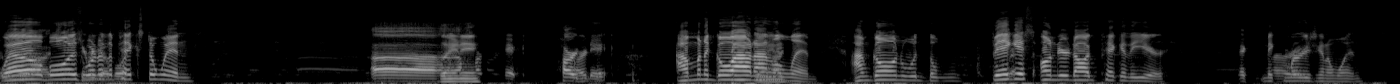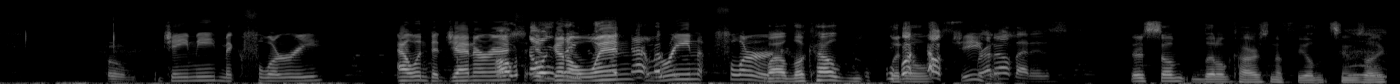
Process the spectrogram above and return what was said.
garage. in Well, garage. boys, Here what we are go, the boy. picks to win? Uh, Blaney. Hard Nick. Hard Hard Nick. I'm gonna go out on a limb. I'm going with the biggest underdog pick of the year. McMurray's gonna win. Boom. Jamie McFlurry. Ellen DeGeneres Oh, we're is going gonna green win. like that, look. Green Fleur. Wow, look how little. Look how Jesus. out that is. There's so little cars in the field. It seems like.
